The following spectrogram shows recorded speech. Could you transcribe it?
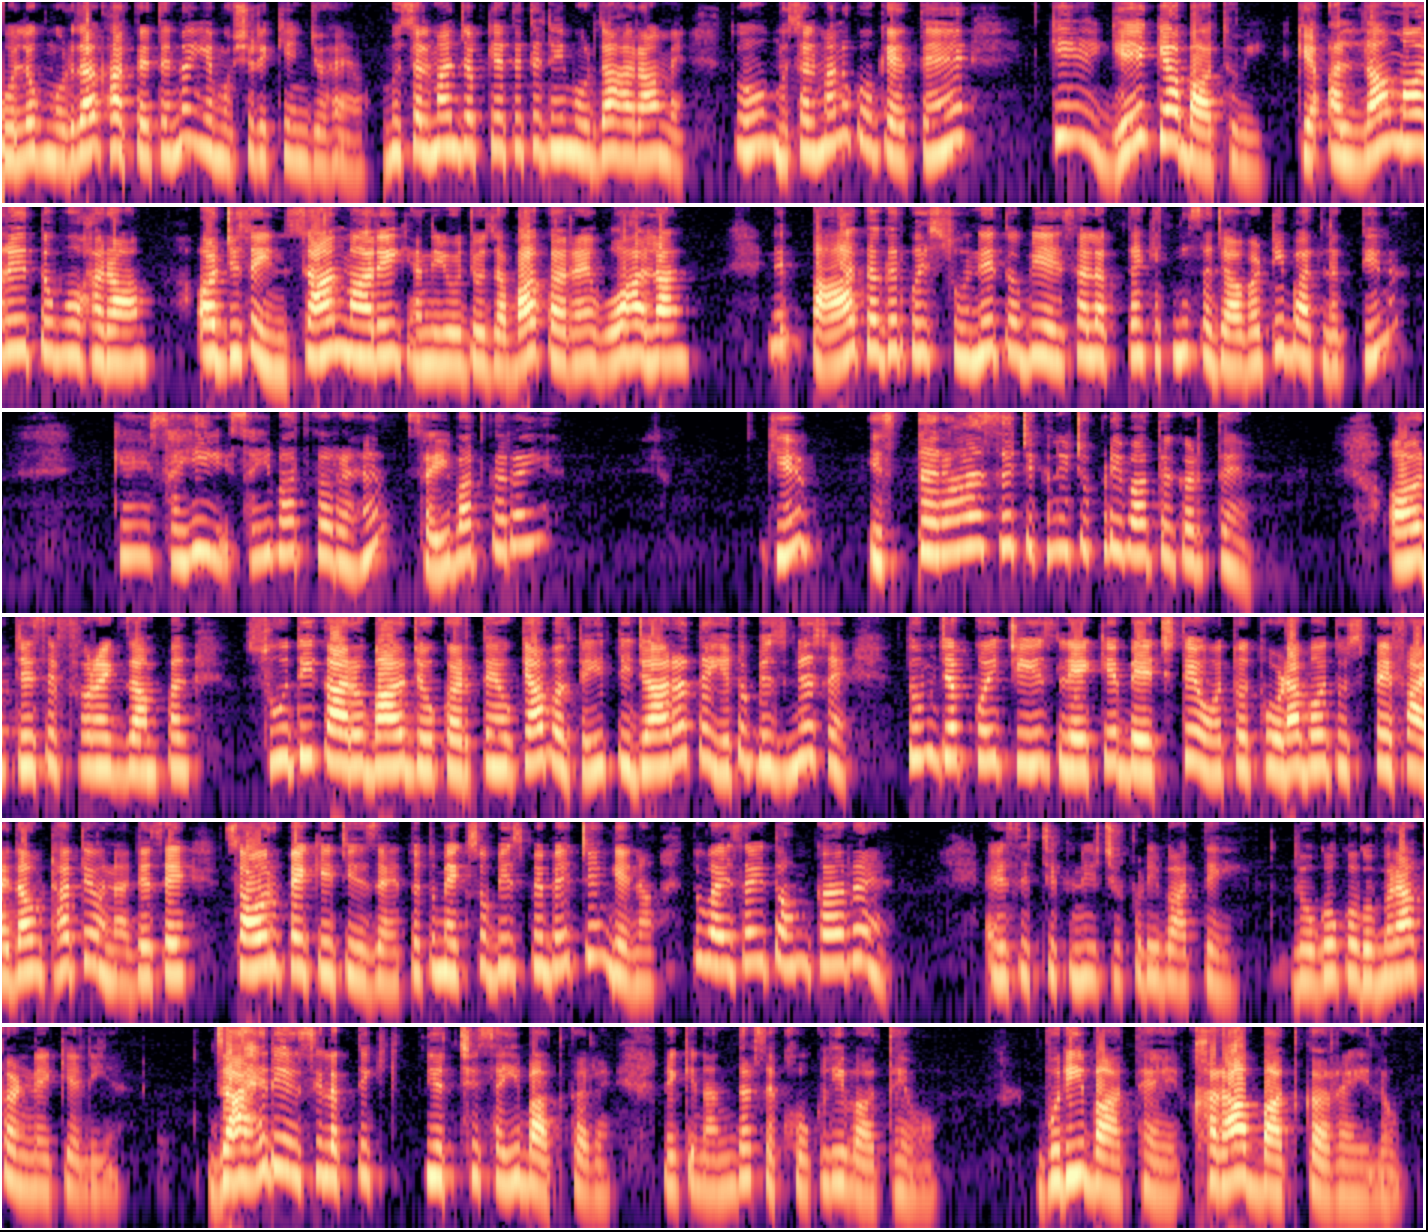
وہ لوگ مردہ کھاتے تھے نا، یہ مشرقین جو ہیں۔ مسلمان جب کہتے تھے نہیں، مردہ حرام ہے۔ تو مسلمانوں کو کہتے ہیں کہ یہ کیا بات ہوئی؟ کہ اللہ مارے تو وہ حرام، اور جسے انسان مارے یعنی وہ جو ذبح کر رہے ہیں وہ حلال۔ یعنی بات اگر کوئی سنے تو بھی ایسا لگتا ہے، کتنی سجاوٹی بات لگتی ہے نا۔ کہ صحیح صحیح بات کر رہے ہیں، صحیح بات کر رہی ہے یہ اس طرح سے چکنی چپڑی باتیں کرتے ہیں۔ اور جیسے فار ایگزامپل سودی کاروبار جو کرتے ہیں، وہ کیا بولتے ہیں؟ تجارت ہے، یہ تو بزنس ہے۔ تم جب کوئی چیز لے کے بیچتے ہو تو تھوڑا بہت اس پہ فائدہ اٹھاتے ہو نا۔ جیسے سو روپے کی چیز ہے تو تم ایک سو بیس میں بیچیں گے نا۔ تو ویسا ہی تو ہم کر رہے ہیں۔ ایسی چکنی چپڑی باتیں لوگوں کو گمراہ کرنے کے لیے۔ ظاہر ہی ایسی لگتی کہ کتنی اچھی صحیح بات کر رہے ہیں۔ لیکن اندر سے کھوکھلی باتیں وہ بری بات ہے، خراب بات کر رہے ہیں لوگ۔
